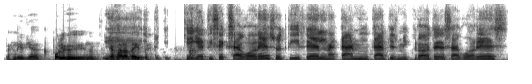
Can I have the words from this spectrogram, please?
παιχνίδια. Πολύ, ναι, μια χαρά τα Ε, είπε. και- Και για τις εξαγορές ότι θέλει να κάνει κάποιες μικρότερες αγορές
